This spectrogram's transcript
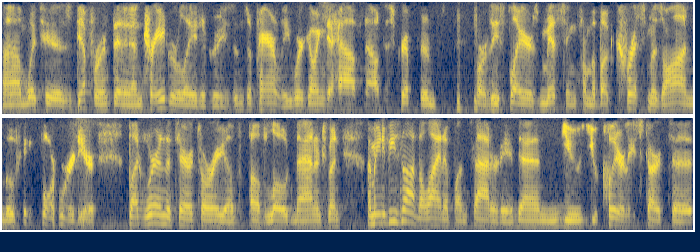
um, which is different than trade related reasons. Apparently, we're going to have now descriptive for these players missing from about Christmas on moving forward here. But we're in the territory of, of load management. I mean, if he's not in the lineup on Saturday, then you, you clearly start to,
